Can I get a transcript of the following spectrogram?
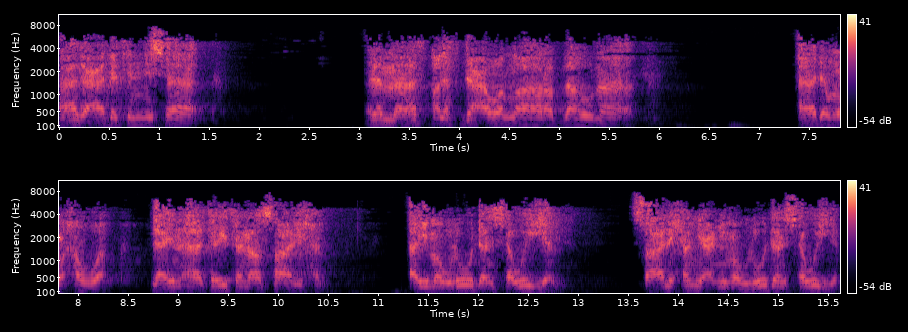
وهذا عادة النساء. لما أثقلت دعوا الله ربهما آدم وحواء لئن آتيتنا صالحا أي مولودا سويا صالحا يعني مولودا سويا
